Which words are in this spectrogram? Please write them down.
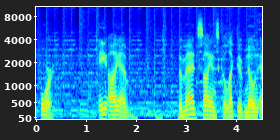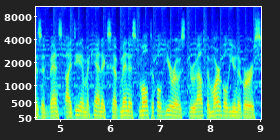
Four. AIM. The mad science collective known as Advanced Idea Mechanics have menaced multiple heroes throughout the Marvel Universe,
